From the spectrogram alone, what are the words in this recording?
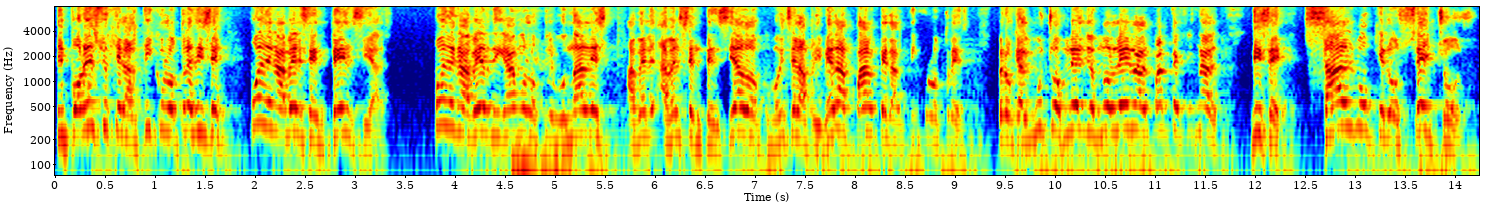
Y por eso es que el artículo 3 dice, pueden haber sentencias, pueden haber, digamos, los tribunales haber, sentenciado, como dice la primera parte del artículo 3, pero que muchos medios no leen la parte final. Dice, salvo que los hechos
